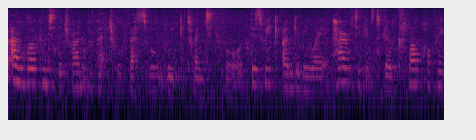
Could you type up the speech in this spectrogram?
and welcome to the Trident Perpetual Festival Week 24. This week I'm giving away a pair of tickets to go club hopping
